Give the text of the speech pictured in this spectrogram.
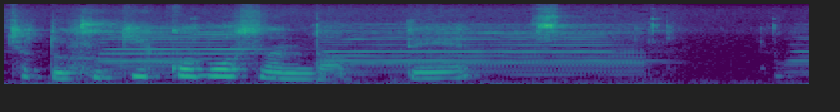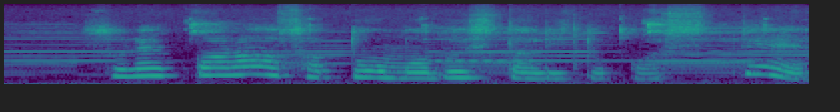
ちょっと吹きこぼすんだって。それから砂糖をまぶしたりとかしてえっ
